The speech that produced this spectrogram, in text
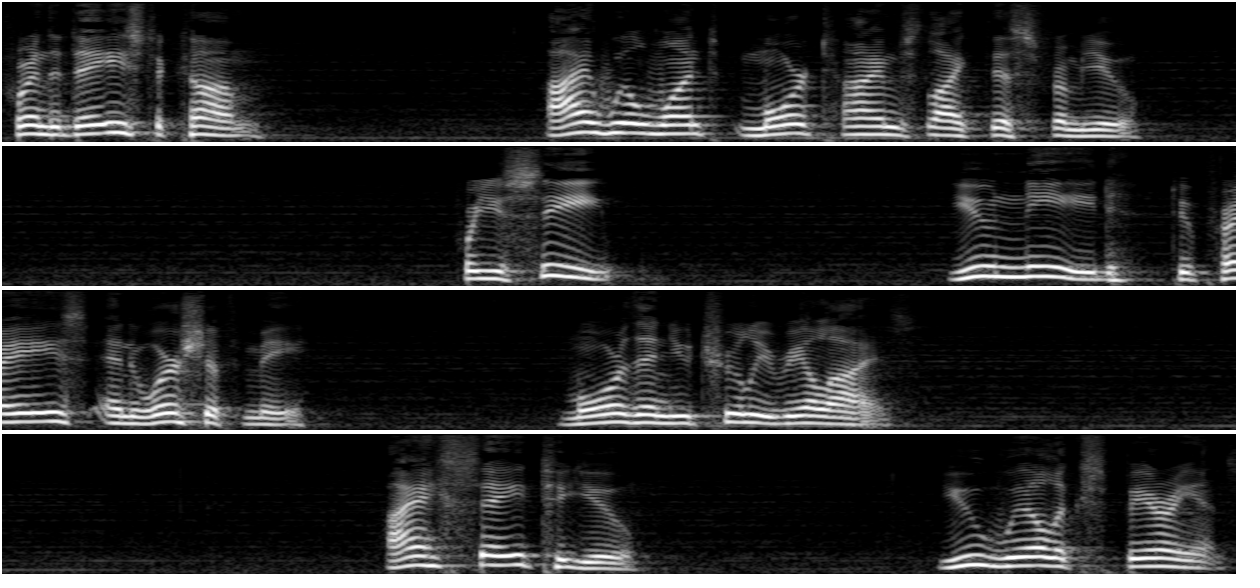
for in the days to come, I will want more times like this from you. For you see, you need to praise and worship me more than you truly realize. I say to you, you will experience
